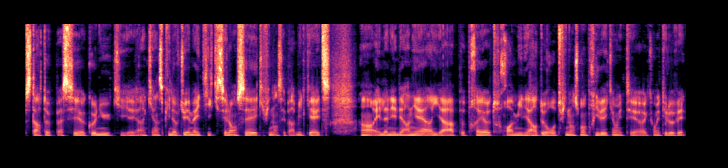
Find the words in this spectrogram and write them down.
start-up assez connue qui est, qui est un spin-off du MIT qui s'est lancé, qui finance par Bill Gates. Hein, et l'année dernière, il y a à peu près 3 euh, milliards d'euros de financement privé qui ont été euh, qui ont été levés.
